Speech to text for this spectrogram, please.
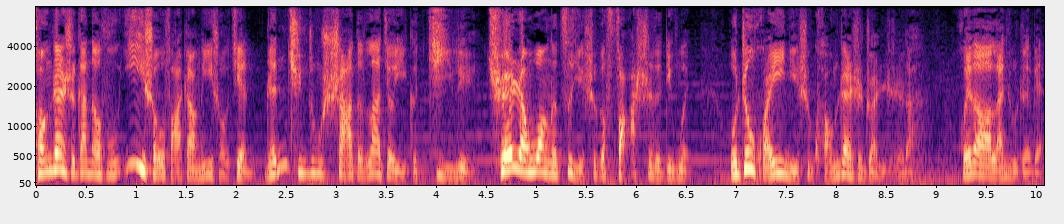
狂战士甘道夫一手法杖一手剑，人群中杀的那叫一个激烈，全然忘了自己是个法师的定位。我真怀疑你是狂战士转职的。回到男主这边，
